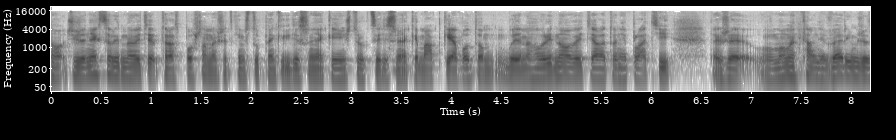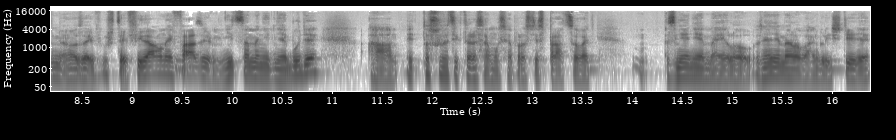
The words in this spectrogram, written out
No, čiže nechceli sme, viete, teraz pošleme všetkým vstupenky, kde sú nejaké inštrukcie, kde sú nejaké mapky a potom budeme hovoriť, no viete, ale to neplatí. Takže momentálne verím, že sme naozaj už v tej finálnej fáze, že nič sa meniť nebude a to sú veci, ktoré sa musia proste spracovať. Znenie mailov, znenie mailov v angličtine,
